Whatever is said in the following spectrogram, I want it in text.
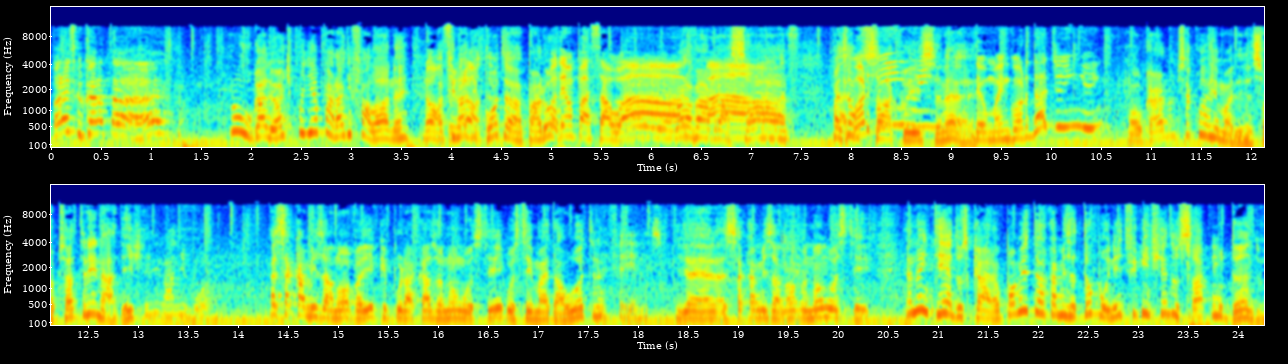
Parece que o cara tá... é. O Gagliotti podia parar de falar, né? Pronto, Afinal pronto. de contas, parou. Podemos passar o áudio. Agora vai abraçar. Mas Tá é um saco hein? isso, né? Deu uma engordadinha, hein? O cara não precisa correr, Maria. Só precisa treinar. Deixa ele lá de boa. Essa camisa nova aí, que por acaso eu não gostei, gostei mais da outra. É feia mesmo. Já é- essa camisa nova eu não gostei. Eu não entendo os caras. O Palmeiras tem uma camisa tão bonita e fica enchendo o saco mudando.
